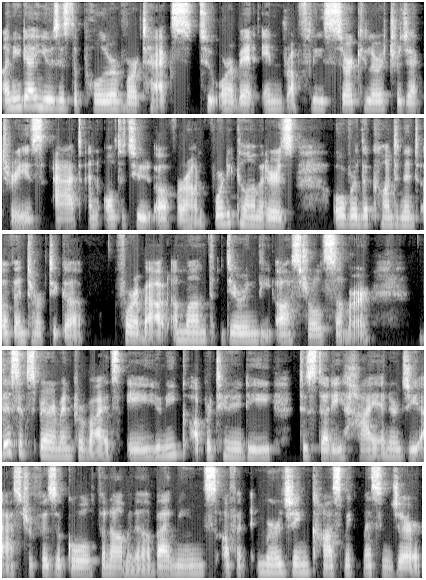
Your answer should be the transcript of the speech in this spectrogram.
ANITA uses the polar vortex to orbit in roughly circular trajectories at an altitude of around 40 kilometers over the continent of Antarctica for about a month during the austral summer. This experiment provides a unique opportunity to study high energy astrophysical phenomena by means of an emerging cosmic messenger,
